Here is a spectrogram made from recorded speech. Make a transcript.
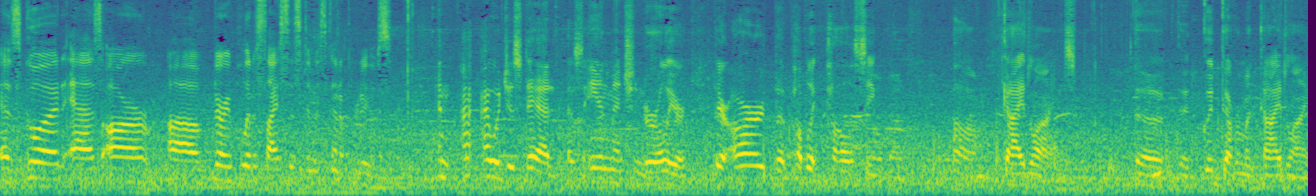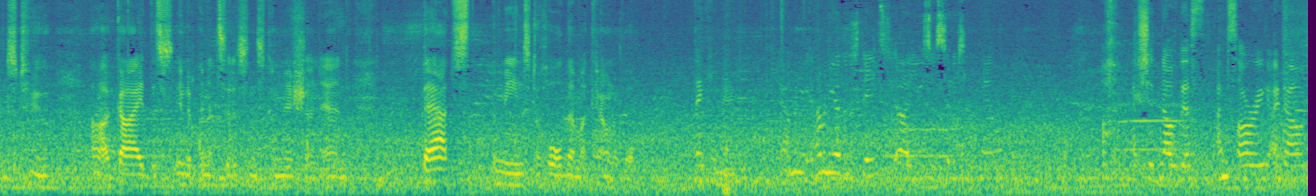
as good as our uh, very politicized system is going to produce. And I, I, would just add, as Anne mentioned earlier, there are the public policy um, guidelines, the the good government guidelines to uh, guide this Independent Citizens Commission, and that's the means to hold them accountable. Thank you, Nick. How many, how many other states uh, use a citizen panel? I should know this. I'm sorry, I don't.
